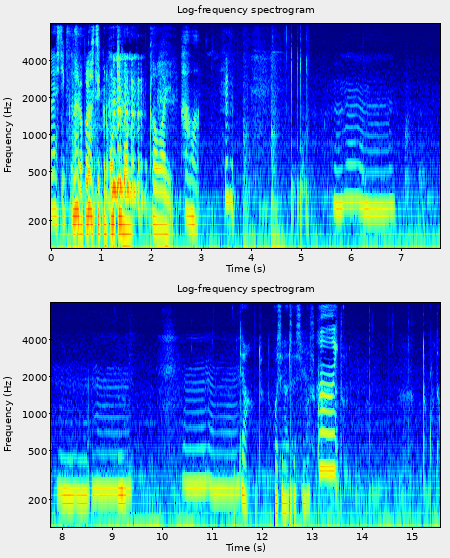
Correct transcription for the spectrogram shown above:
プラスチック。なんかプラスチックの置物 かわいい。歯は。じゃあちょっとお知らせしますか。はーい。どこだ？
